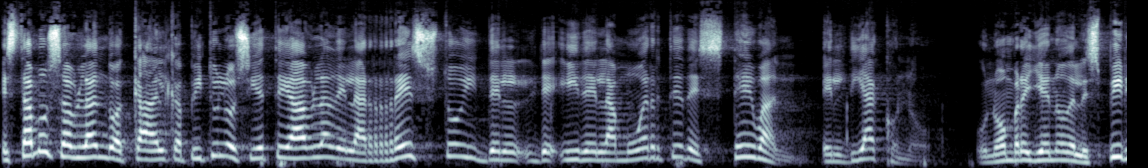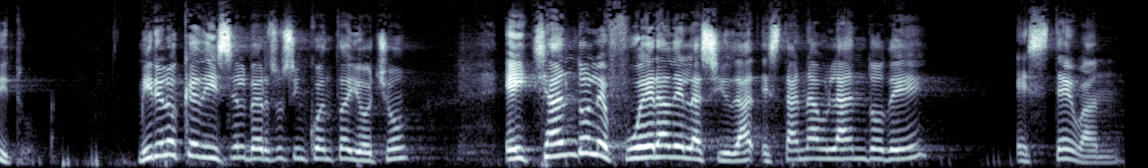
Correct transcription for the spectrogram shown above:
Estamos hablando acá, el capítulo 7 habla del arresto y, de, y de la muerte de Esteban, el diácono, un hombre lleno del Espíritu. Mire lo que dice el verso 58. Echándole fuera de la ciudad, están hablando de Esteban,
